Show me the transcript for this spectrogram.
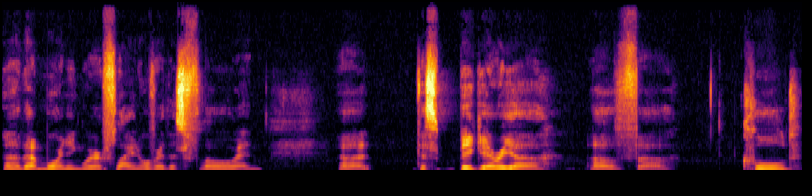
Uh, that morning, we were flying over this flow, and uh, this big area of cooled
